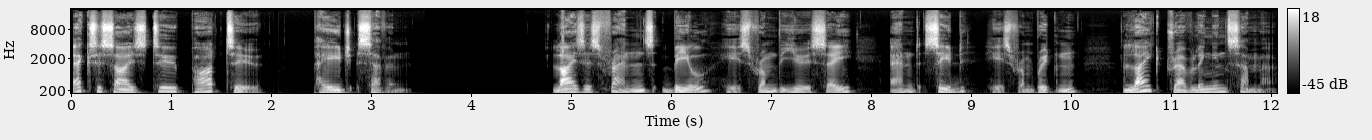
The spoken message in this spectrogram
Exercise 2, Part 2, page 7. Liza's friends Bill, he's from the USA, and Sid, he's from Britain, like traveling in summer.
